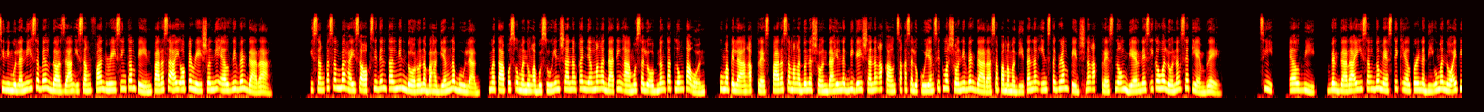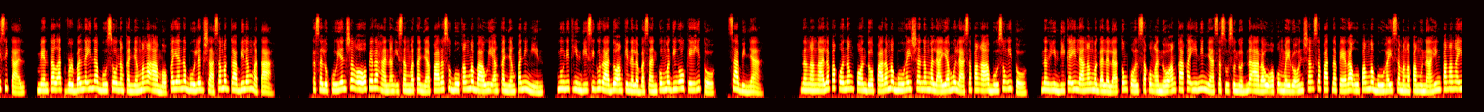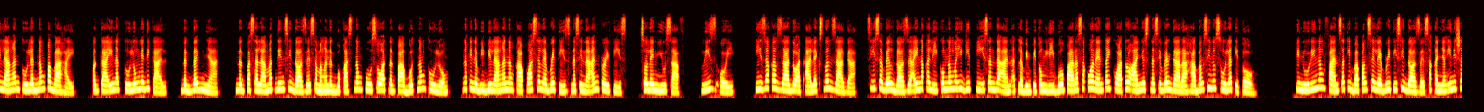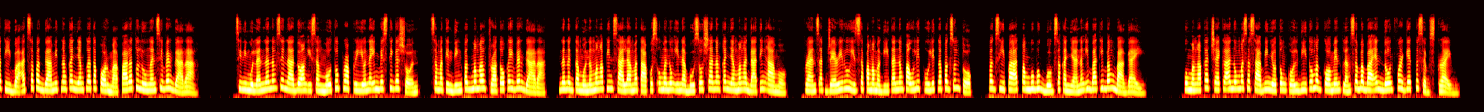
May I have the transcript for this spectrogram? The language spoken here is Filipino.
Sinimulan ni Isabel Daza ang isang fundraising campaign para sa eye operation ni LV Vergara. Isang kasambahay sa Occidental Mindoro na bahagyang nabulag, matapos umanong abusuhin siya ng kanyang mga dating amo sa loob ng tatlong taon, umapela ang aktres para sa mga donasyon dahil nagbigay siya ng account sa kasalukuyang sitwasyon ni Vergara sa pamamagitan ng Instagram page ng aktres noong biyernes ikawalo ng Setyembre. Si LV Vergara ay isang domestic helper na di umano ay pisikal, mental at verbal na inabuso ng kanyang mga amo kaya nabulag siya sa magkabilang mata. Kasalukuyan siyang ooperahan ang isang mata niya para subukang mabawi ang kanyang paningin, ngunit hindi sigurado ang kinalabasan kung maging okay ito, sabi niya. Nangangalap ako ng pondo para mabuhay siya ng malaya mula sa pang-aabusong ito, nang hindi kailangang mag-alala tungkol sa kung ano ang kakainin niya sa susunod na araw o kung mayroon siyang sapat na pera upang mabuhay sa mga pangunahing pangangailangan tulad ng pabahay, pagkain at tulong medikal, dagdag niya. Nagpasalamat din si Doze sa mga nagbukas ng puso at nagpaabot ng tulong, na kinabibilangan ng kapwa celebrities na sina Ann Curtis, Solen Yusuf, Liz Oy, Iza Calzado at Alex Gonzaga, si Isabel Daza ay nakalikom ng mahigit P117,000 para sa 44 anyos na si Vergara habang sinusulat ito. Pinuri ng fans at iba pang celebrity si Daza sa kanyang inisyatiba at sa paggamit ng kanyang plataforma para tulungan si Vergara. Sinimulan na ng Senado ang isang motu proprio na investigasyon sa matinding pagmamaltrato kay Vergara, na nagtamo ng mga pinsala matapos umanong inabuso siya ng kanyang mga dating amo, France at Jerry Ruiz sa pamamagitan ng paulit-ulit na pagsuntok, pagsipa at pambubugbog sa kanya ng iba't ibang bagay. Kung mga katseka anong masasabi nyo tungkol dito mag-comment lang sa baba and don't forget to subscribe.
